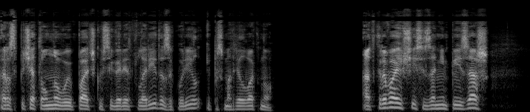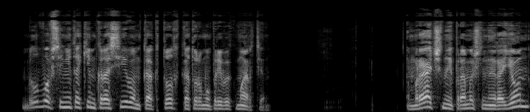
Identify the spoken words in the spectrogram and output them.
распечатал новую пачку сигарет Флорида, закурил и посмотрел в окно. Открывающийся за ним пейзаж был вовсе не таким красивым, как тот, к которому привык Мартин. Мрачный промышленный район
